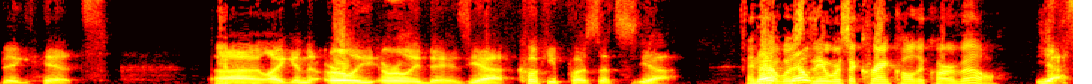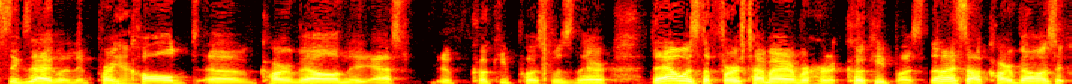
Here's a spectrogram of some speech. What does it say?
big hits, uh, like in the early early days. Yeah, Cookie Puss. That's yeah. And that, was there was a crank call to Carvel. Yes, exactly. They prank Yeah. called uh, Carvel and they asked if Cookie Puss was there. That was the first time I ever heard of Cookie Puss. Then I saw Carvel and I was like,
